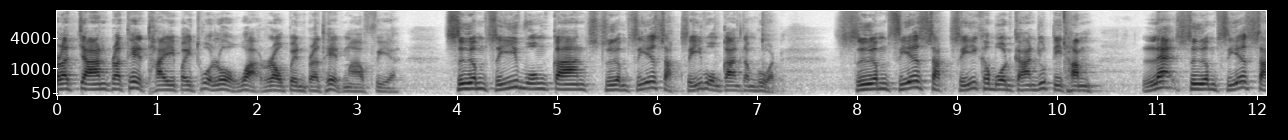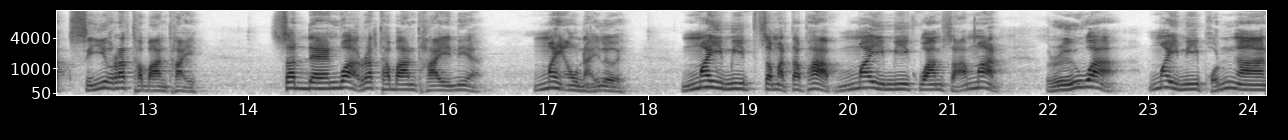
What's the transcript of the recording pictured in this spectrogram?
ประจานประเทศไทยไปทั่วโลกว่าเราเป็นประเทศมาเฟีย เสื่อมสีวงการเสื่อมเสียศักดิ์ศรีวงการตำรวจ เสื่อมเสียศักดิ์ศรีขบวนการยุติธรรม และเสื่อมเสียศักดิ์ศรีรัฐบาลไทย แสดงว่ารัฐบาลไทยเนี่ยไม่เอาไหนเลย ไม่มีสมรรถภาพไม่มีความสามารถ หรือว่าไม่มีผลงาน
